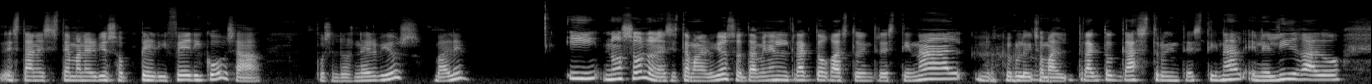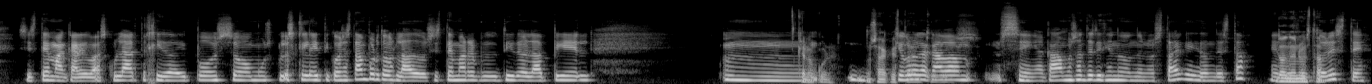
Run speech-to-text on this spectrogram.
está en el sistema nervioso periférico, o sea, pues en los nervios, ¿vale? Y no solo en el sistema nervioso, también en el tracto gastrointestinal, creo que lo he dicho mal, tracto gastrointestinal, en el hígado, sistema cardiovascular, tejido adiposo, músculos esqueléticos, están por todos lados, sistema reproductivo, la piel. Mm, Qué locura. O sea, que yo creo que acabamos, sí, acabamos antes diciendo dónde no está que dónde está. El ¿Dónde no está? este.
